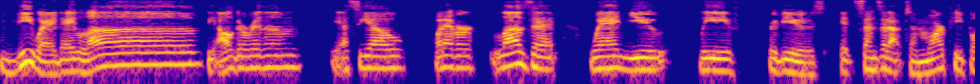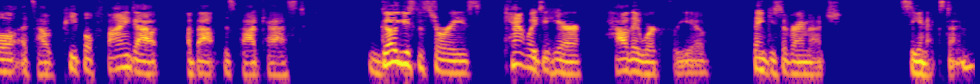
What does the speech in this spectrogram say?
the way they love the algorithm, the SEO, whatever, loves it when you leave reviews. It sends it out to more people. That's how people find out about this podcast. Go use the stories. Can't wait to hear how they work for you. Thank you so very much. See you next time.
